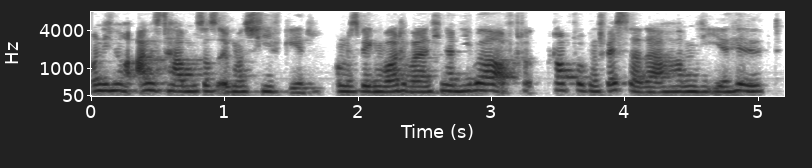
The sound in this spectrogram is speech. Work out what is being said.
und nicht noch Angst haben muss, dass irgendwas schief geht. Und deswegen wollte Valentina lieber auf Knopfdruck eine Schwester da haben, die ihr hilft,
